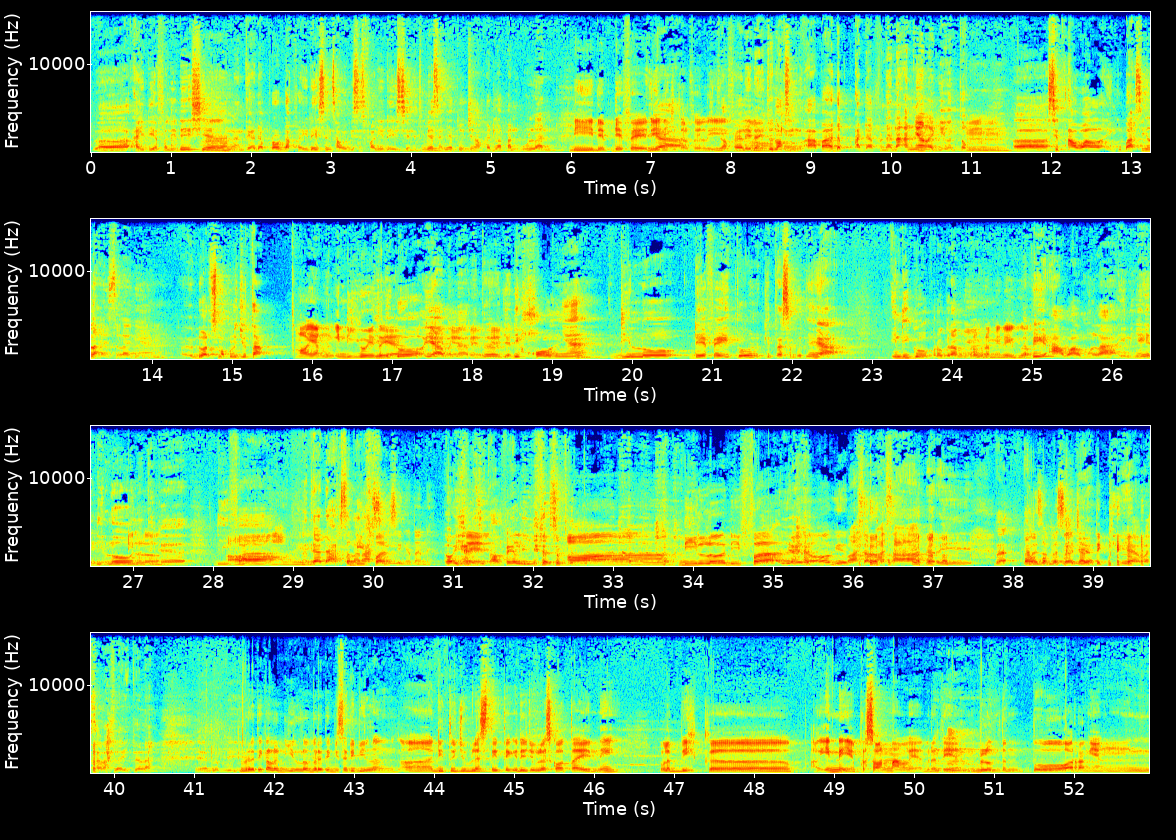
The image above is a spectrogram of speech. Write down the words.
uh, idea Hmm. validation, nanti ada product validation sampai business validation. Itu biasanya 7 sampai 8 bulan. di DV di Iya, Digital Valley. Digital Valley. dan Oh, itu oke. langsung apa ada ada pendanaannya lagi untuk Hmm. uh, seat awal inkubasi lah istilahnya. 250 juta. Oh yang Indigo itu ya. Indigo, ya oke, benar oke, itu. oke. Jadi hall-nya Dilo DV itu kita sebutnya ya Indigo programnya. Program Indigo. Tapi awal mula ininya ya Dilo, Dilo. nanti ke Diva, Oh, iya. nanti ada Oh, akselerasi. Diva singkatannya. Oh iya, Kayak- Digital Valley kita sebut. Oh, Dilo, Diva, Iya. gitu. Oh gitu. Bahasa-bahasa dari ba- Bahasa-bahasa Iya, cantik. Iya, bahasa-bahasa itulah. Ya lebih. Berarti kalau Dilo berarti bisa dibilang eh, di 17 titik di 17 kota ini lebih ke eh, ini ya personal ya berarti ya. Belum tentu orang yang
